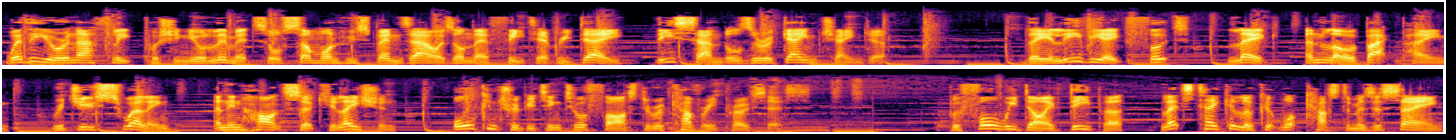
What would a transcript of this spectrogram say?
Whether you're an athlete pushing your limits or someone who spends hours on their feet every day, these sandals are a game changer. They alleviate foot, leg, and lower back pain, reduce swelling, and enhance circulation, all contributing to a faster recovery process. Before we dive deeper, let's take a look at what customers are saying.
